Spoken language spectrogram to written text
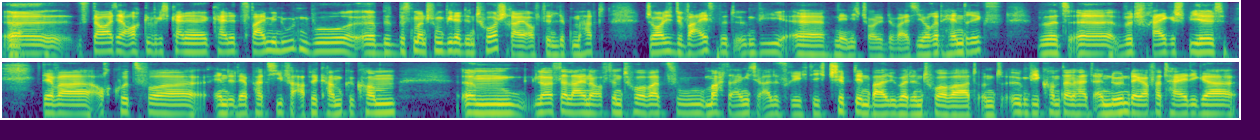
Äh, es dauert ja auch wirklich keine, keine zwei Minuten, wo, äh, bis man schon wieder den Torschrei auf den Lippen hat. Jordi Device wird irgendwie, äh, nee, nicht Jordi Device, Jorrit Hendricks wird, äh, wird freigespielt. Der war auch kurz vor Ende der Partie für Appelkamp gekommen ähm, läuft alleine auf den Torwart zu, macht eigentlich alles richtig, chippt den Ball über den Torwart und irgendwie kommt dann halt ein Nürnberger Verteidiger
